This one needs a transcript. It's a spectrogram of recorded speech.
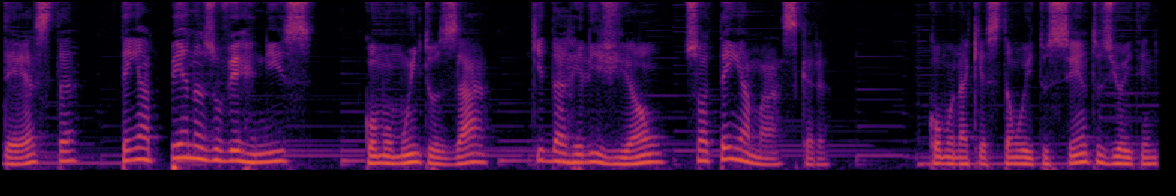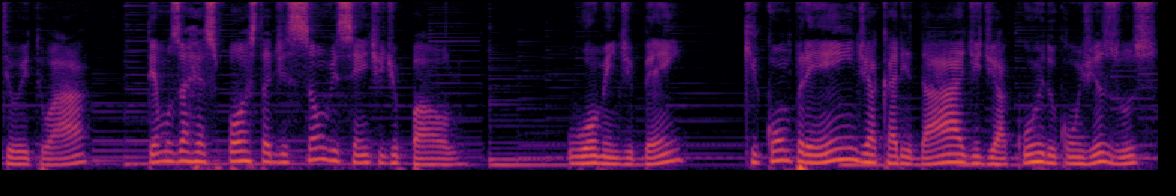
Desta tem apenas o verniz, como muitos há que da religião só tem a máscara. Como na questão 888A, temos a resposta de São Vicente de Paulo. O homem de bem, que compreende a caridade de acordo com Jesus,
